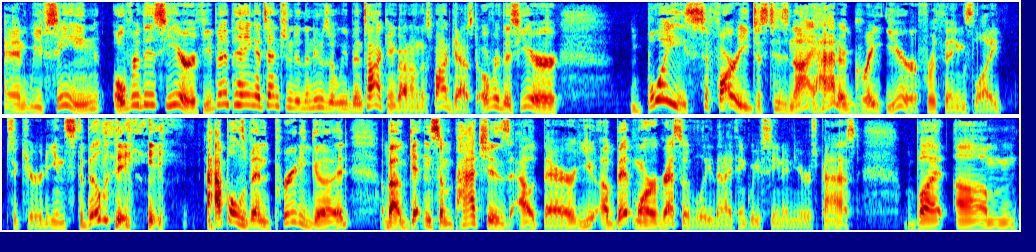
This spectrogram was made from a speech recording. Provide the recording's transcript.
And we've seen over this year, if you've been paying attention to the news that we've been talking about on this podcast, over this year, boy, Safari just has not had a great year for things like security and stability. Apple's been pretty good about getting some patches out there, you, a bit more aggressively than I think we've seen in years past. But um,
